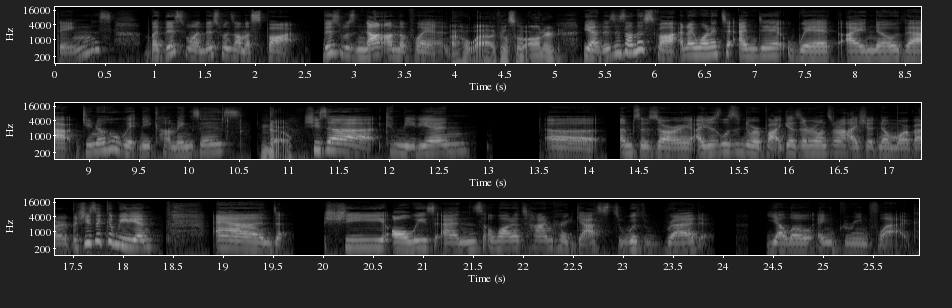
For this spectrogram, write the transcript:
things. But this one, this one's on the spot. This was not on the plan. Oh wow, I feel so honored. Yeah, this is on the spot, and I wanted to end it with I know that. Do you know who Whitney Cummings is? No. She's a comedian. Uh, I'm so sorry. I just listen to her podcast every once in a while. I should know more about her, but she's a comedian, and she always ends a lot of time her guests with red, yellow, and green flag.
